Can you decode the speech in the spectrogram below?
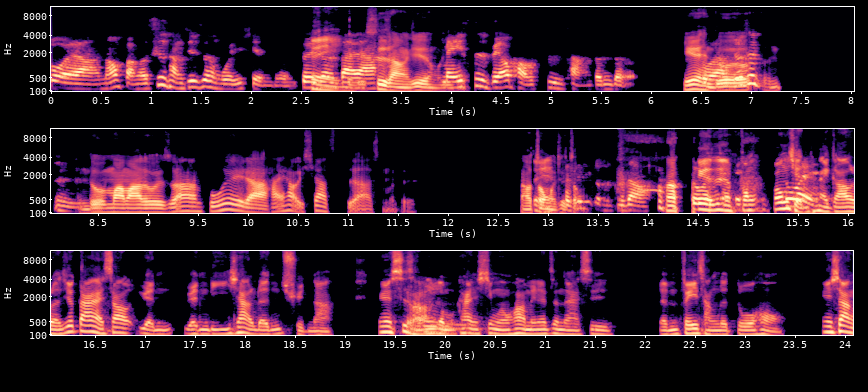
对啊，然后反而市场其实很危险的，所以大家市场就很危险，没事不要跑市场，真的。因为很多就是很嗯很多妈妈都会说啊不会啦，还好一下子啊什么的，然后中了就中。怎么知道？因为这风风险太高了，就大家还是要远远离一下人群呐。因为市场上我们看新闻画面，那真的还是人非常的多吼。因为像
